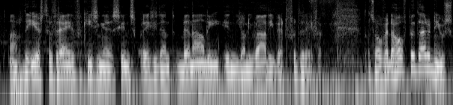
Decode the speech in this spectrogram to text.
Het waren de eerste vrije verkiezingen sinds president Ben Ali in januari werd verdreven. Tot zover de hoofdpunt uit het nieuws.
